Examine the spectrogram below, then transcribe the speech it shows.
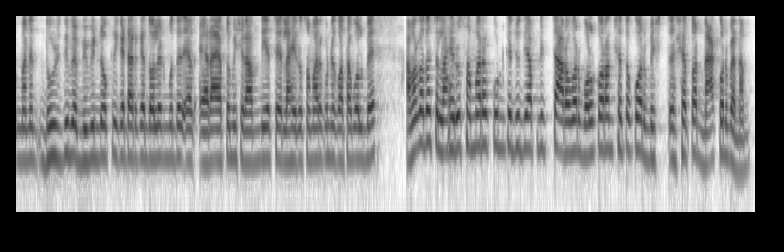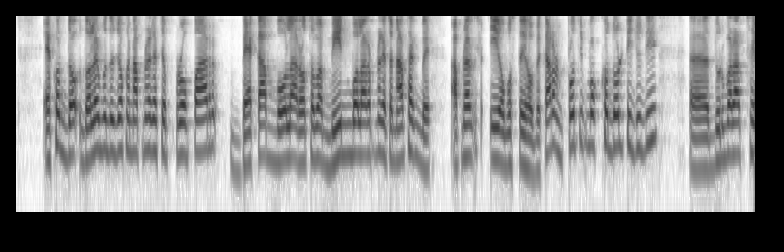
মানে দোষ দিবে বিভিন্ন ক্রিকেটারকে দলের মধ্যে এরা এত বেশি রান দিয়েছে, লাহিরু সামারকুনের কথা বলবে। আমার কথা হচ্ছে, লাহিরু সামারকুনকে যদি আপনি চার ওভার বল করান, সে তো করবে, সে তো না করবে না। এখন দলের মধ্যে যখন আপনার কাছে প্রপার ব্যাকআপ বোলার অথবা মেইন বোলার আপনার কাছে না থাকবে, আপনার এই অবস্থাই হবে। কারণ প্রতিপক্ষ দলটি যদি দুর্বার দুর্বারাচ্ছি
